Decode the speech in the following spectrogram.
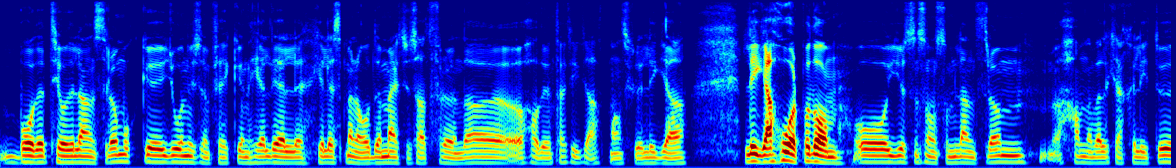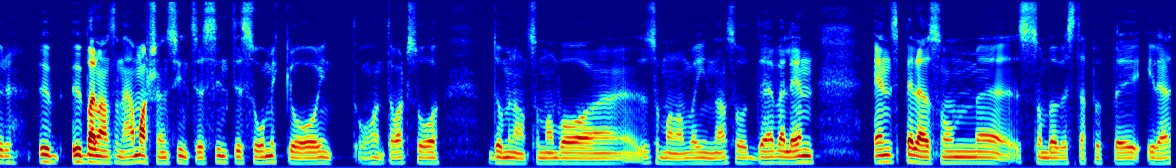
både Theodor Landström och eh, Johan Nyström fick en hel del, hel del smällar och det märktes att Frölunda eh, hade en taktik att man skulle ligga, ligga hårt på dem. Och just en sån som Landström hamnar väl kanske lite ur, ur, ur balans den här matchen, syntes inte så mycket och, inte, och har inte varit så dominant som man var, eh, som man var innan. Så det är väl en en spelare som, som behöver steppa upp i, i det här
